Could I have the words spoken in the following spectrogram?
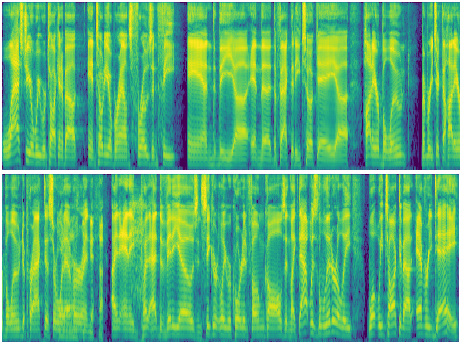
Last year we were talking about Antonio Brown's frozen feet and the uh, and the the fact that he took a uh, hot air balloon. Remember, he took the hot air balloon to practice or whatever, yeah, and, yeah. and and he put, had the videos and secretly recorded phone calls, and like that was literally what we talked about every day.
